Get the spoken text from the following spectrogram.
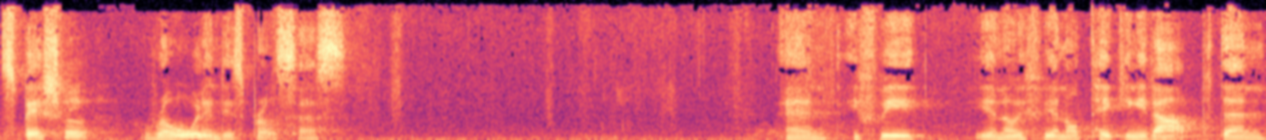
special role in this process. And if we, you know, if we are not taking it up, then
